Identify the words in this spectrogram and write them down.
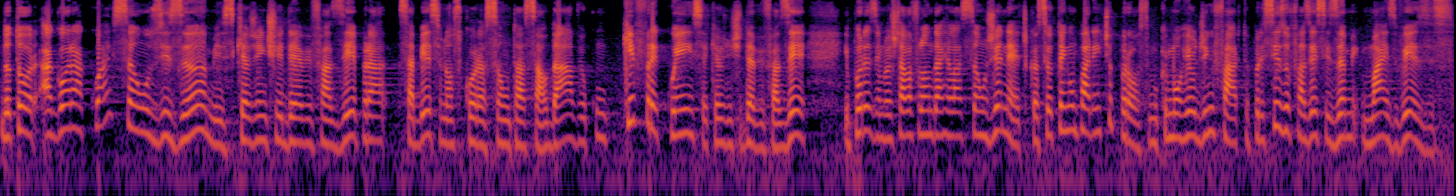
Doutor, agora quais são os exames que a gente deve fazer para saber se nosso coração está saudável? Com que frequência que a gente deve fazer? E, por exemplo, a gente estava falando da relação genética. Se eu tenho um parente próximo que morreu de infarto, preciso fazer esse exame mais vezes?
